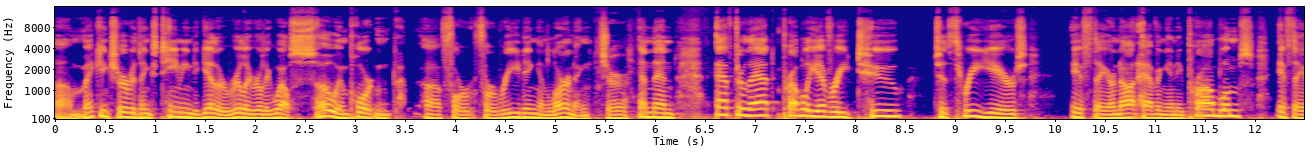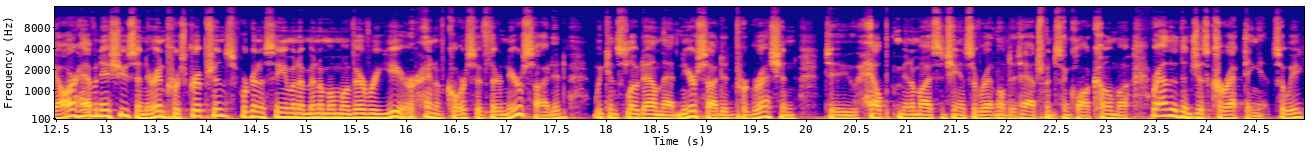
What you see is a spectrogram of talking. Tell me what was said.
um, making sure everything's teaming together really, really well, so important uh, for for reading and learning. Sure. And then after that, probably every two to three years, if they are not having any problems, if they are having issues and they're in prescriptions, we're going to see them at a minimum of every year. And of course, if they're nearsighted, we can slow down that nearsighted progression to help minimize the chance of retinal detachments and glaucoma rather than just correcting it. So we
